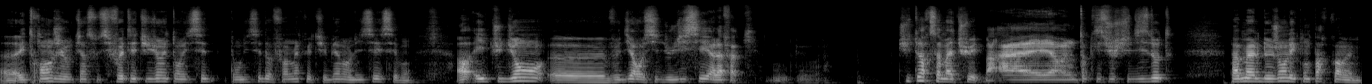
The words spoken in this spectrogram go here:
Euh, étrange, j'ai aucun souci. Faut être étudiant et ton lycée, ton lycée doit former que tu es bien dans le lycée, c'est bon. Alors, étudiant veut dire aussi du lycée à la fac. Tuteur, ça m'a tué. Bah, en même temps, qu'est-ce que je te dise d'autre? Pas mal de gens les comparent quand même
